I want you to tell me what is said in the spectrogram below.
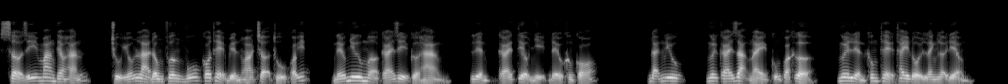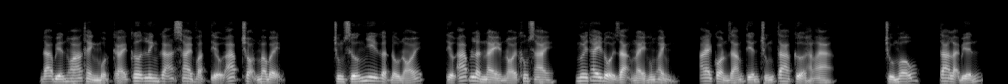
Sở dĩ mang theo hắn, chủ yếu là đông phương vũ có thể biến hóa trợ thủ quá ít, nếu như mở cái gì cửa hàng, liền cái tiểu nhị đều không có. Đại ngưu, ngươi cái dạng này cũng quá khở ngươi liền không thể thay đổi lanh lợi điểm. Đã biến hóa thành một cái cơ linh gã sai vật tiểu áp chọn ma bệnh. Chúng sướng nhi gật đầu nói, tiểu áp lần này nói không sai, ngươi thay đổi dạng này hung hành, ai còn dám tiến chúng ta cửa hàng a? Chủ mẫu, ta lại biến.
